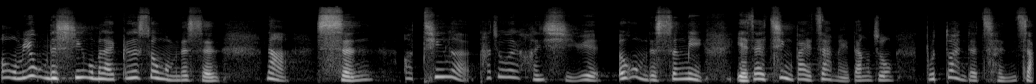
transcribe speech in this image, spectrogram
哦，我们用我们的心，我们来歌颂我们的神。那神哦听了，他就会很喜悦，而我们的生命也在敬拜赞美当中不断的成长。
